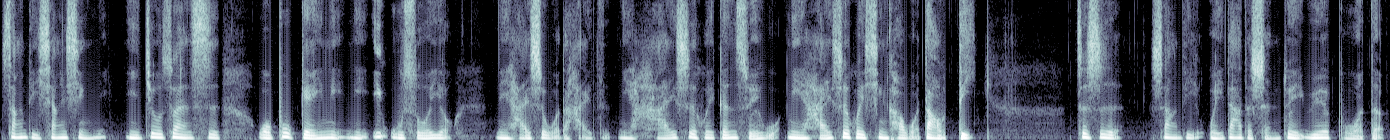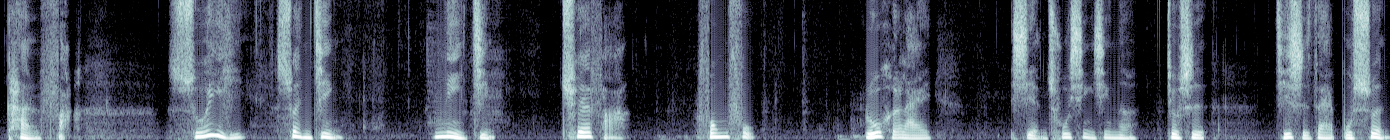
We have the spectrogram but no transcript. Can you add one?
上帝相信你，你就算是我不给你，你一无所有，你还是我的孩子，你还是会跟随我，你还是会信靠我到底。这是上帝伟大的神对约伯的看法。所以顺境、逆境、缺乏、丰富，如何来显出信心呢？就是即使在不顺。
